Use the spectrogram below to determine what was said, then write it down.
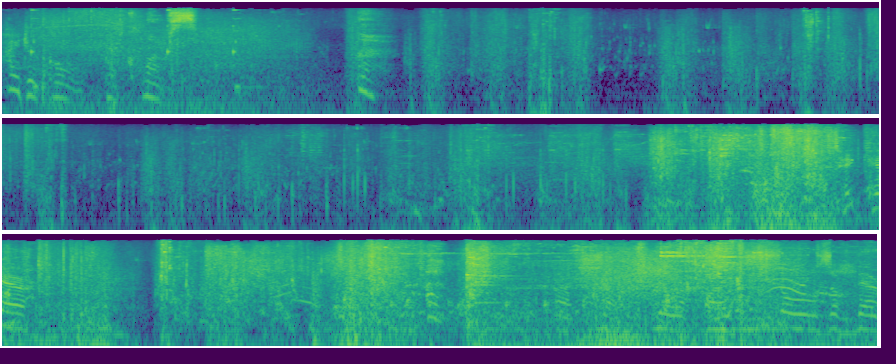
Hide your gold. They're close. Take care. Of their.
